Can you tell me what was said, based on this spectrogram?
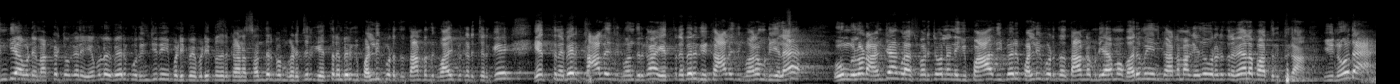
இந்தியாவுடைய மக்கள் தொகையில் எவ்வளவு பேருக்கு ஒரு இன்ஜினியரிங் படிப்பை படிப்பதற்கான சந்தர்ப்பம் கிடைச்சிருக்கு? எத்தனை பேருக்கு பள்ளிக்கூடத்தை தாண்டதுக்கு வாய்ப்பு கிடைச்சிருக்கு? எத்தனை பேர் காலேஜுக்கு வந்திருக்கா? எத்தனை பேருக்கு காலேஜுக்கு வர முடியல? உங்களோட அஞ்சாம் கிளாஸ் படிச்சவங்க இன்னைக்கு பாதி பேர் பள்ளிக்கூடத்தை தாண்ட முடியாம வறுமையின் காரணமாக ஏதோ ஒரு இடத்துல வேலை பார்த்துக்கிட்டு இருக்கான். யூ நோ தட்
